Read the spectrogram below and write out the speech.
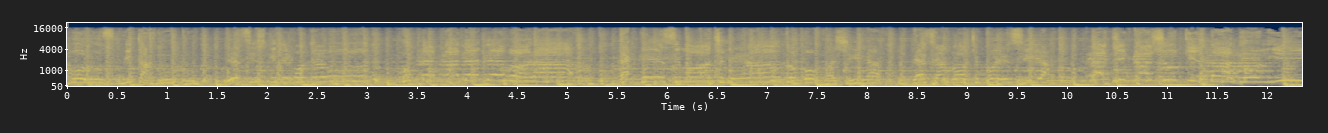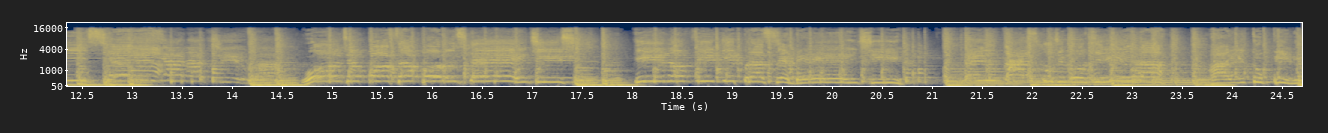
Saboroso e carnudo, esses que tem conteúdo, o pecado é devorar brasileira, antropofagia, desce a glote poesia, é de caju que dá delícia. Onde eu possa pôr os dentes e não fique pra semente. Tem um tasco de mordida, aí tu pilha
